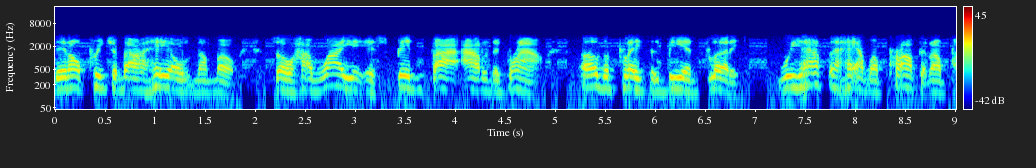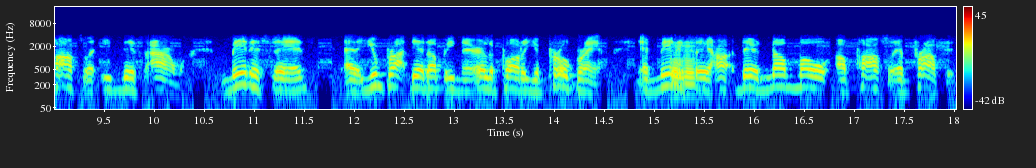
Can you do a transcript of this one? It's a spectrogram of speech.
they don't preach about hell no more. So Hawaii is spitting fire out of the ground. Other places being flooded. We have to have a prophet, apostle in this hour. Many says, uh, you brought that up in the early part of your program, and many Mhm. say uh, there's no more apostle and prophet.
